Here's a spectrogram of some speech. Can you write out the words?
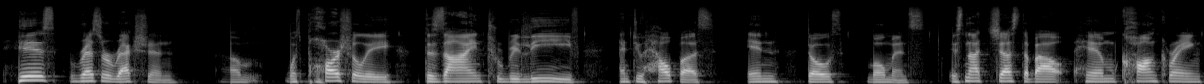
his resurrection um, was partially designed to relieve and to help us in those moments. It's not just about him conquering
